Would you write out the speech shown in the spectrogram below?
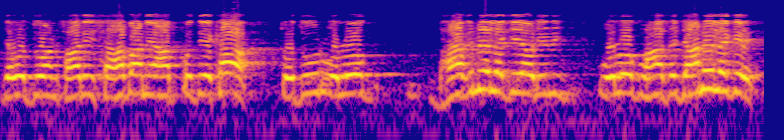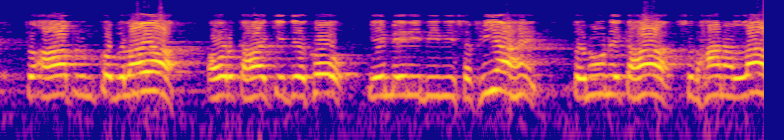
جب وہ دو انصاری صحابہ نے آپ کو دیکھا تو دور وہ لوگ بھاگنے لگے اور یعنی وہ لوگ وہاں سے جانے لگے تو آپ ان کو بلایا اور کہا کہ دیکھو یہ میری بیوی صفیہ ہیں تو انہوں نے کہا، سبحان اللہ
